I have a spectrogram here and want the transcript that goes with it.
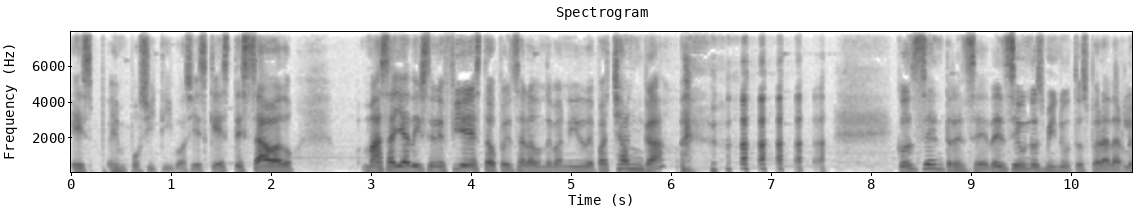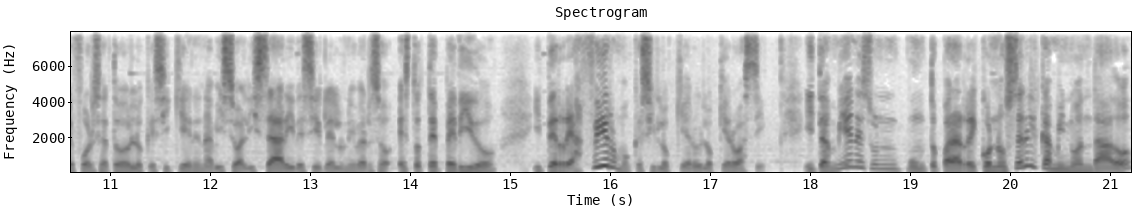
es en positivo. Así es que este sábado, más allá de irse de fiesta o pensar a dónde van a ir de pachanga, Concéntrense, dense unos minutos para darle fuerza a todo lo que sí quieren, a visualizar y decirle al universo, esto te he pedido y te reafirmo que sí lo quiero y lo quiero así. Y también es un punto para reconocer el camino andado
